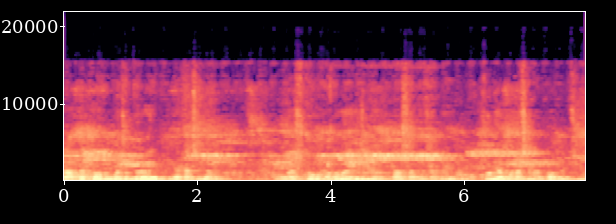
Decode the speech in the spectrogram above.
ডাক্তার তো দু বছর ধরেই দেখাচ্ছিলাম। স্ট্রোক মতো হয়ে গেছিল, তার সাথে সাথে সোডিয়াম পটাশিয়ামের প্রবলেম ছিল।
